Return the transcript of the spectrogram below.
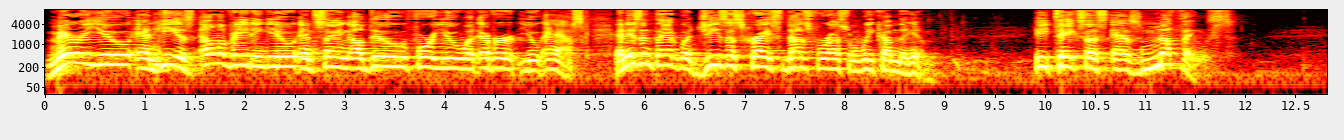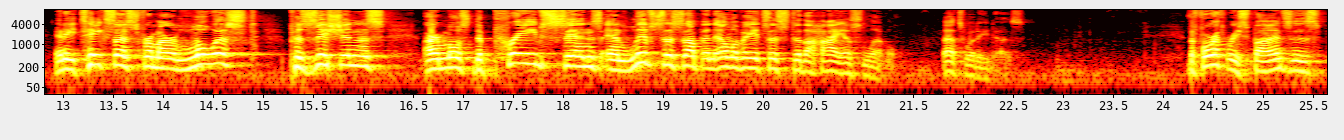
marry you, and he is elevating you and saying, I'll do for you whatever you ask. And isn't that what Jesus Christ does for us when we come to him? He takes us as nothings, and he takes us from our lowest positions, our most depraved sins, and lifts us up and elevates us to the highest level. That's what he does. The fourth response is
